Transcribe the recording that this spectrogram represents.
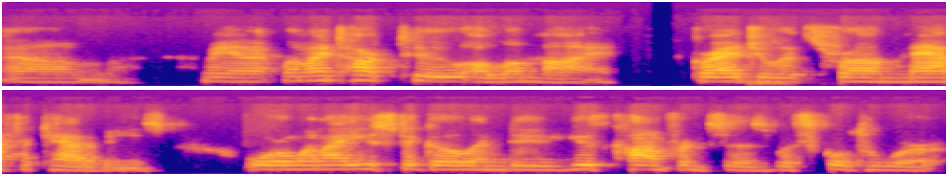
Um, I mean, when I talk to alumni, graduates from NAF academies, or when I used to go and do youth conferences with School to Work,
